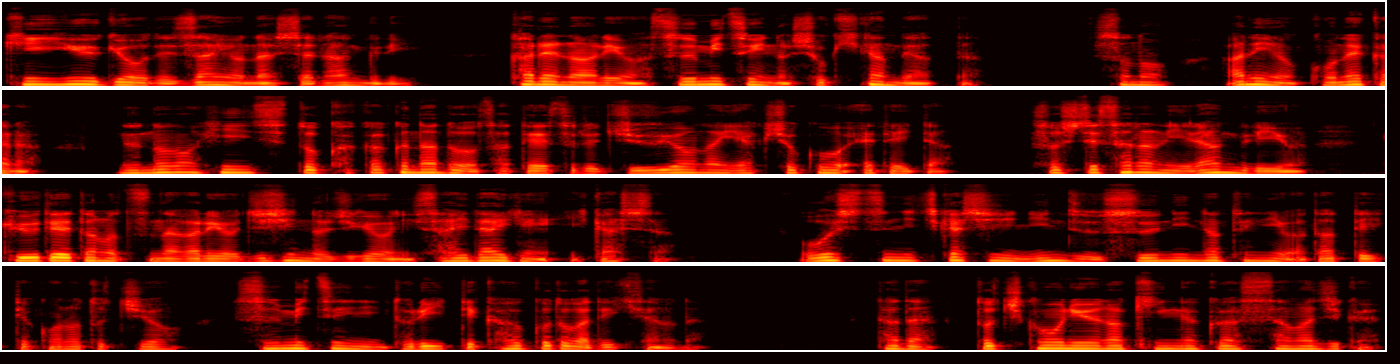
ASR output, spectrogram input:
金融業で財を成したラングリー。彼の兄は枢密院の書記官であった。その兄のコネから布の品質と価格などを査定する重要な役職を得ていた。そしてさらにラングリーは宮廷とのつながりを自身の事業に最大限活かした。王室に近しい人数数人の手に渡っていったこの土地を数密に取り入って買うことができたのだ。ただ、土地購入の金額は凄まじく、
